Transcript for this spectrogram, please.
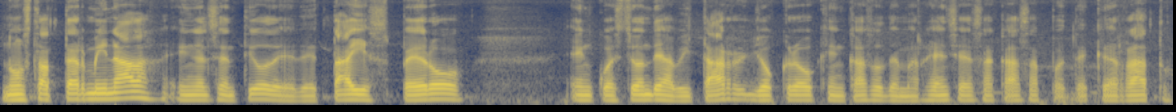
no está terminada en el sentido de detalles, pero en cuestión de habitar, yo creo que en casos de emergencia esa casa pues de qué rato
